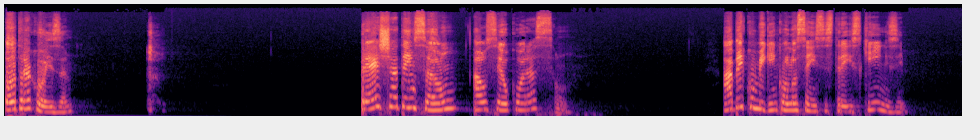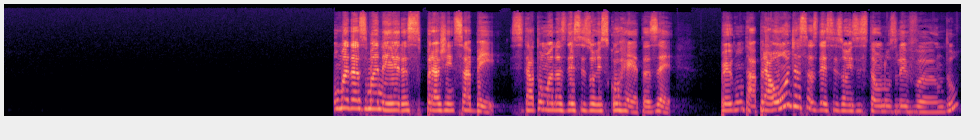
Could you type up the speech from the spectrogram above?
Outra coisa. Preste atenção ao seu coração. Abre comigo em Colossenses 3,15. Uma das maneiras para a gente saber se está tomando as decisões corretas é perguntar para onde essas decisões estão nos levando,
